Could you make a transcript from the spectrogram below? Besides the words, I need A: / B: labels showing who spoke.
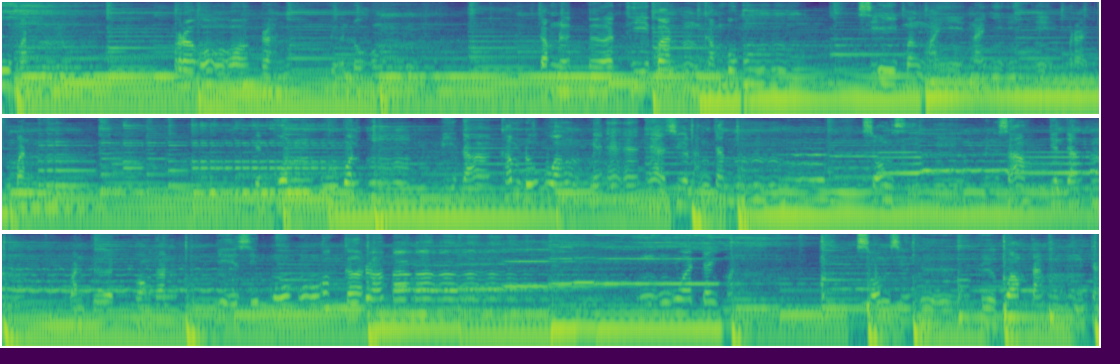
A: ผู้มันพระโอรันเดินลงกำเนิดที่บ้านคำบุงสีเมืองใหม่ในปัจจุบัน เป็นคนอุบลบิดาคำดวงแม่เชื่อนางจันทร์สองสี่หนึ่งสามยืนยัน วันเกิดของท่านยี่สิบมกราหัวใจมัน สมชื่อคือความตั้งใจ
